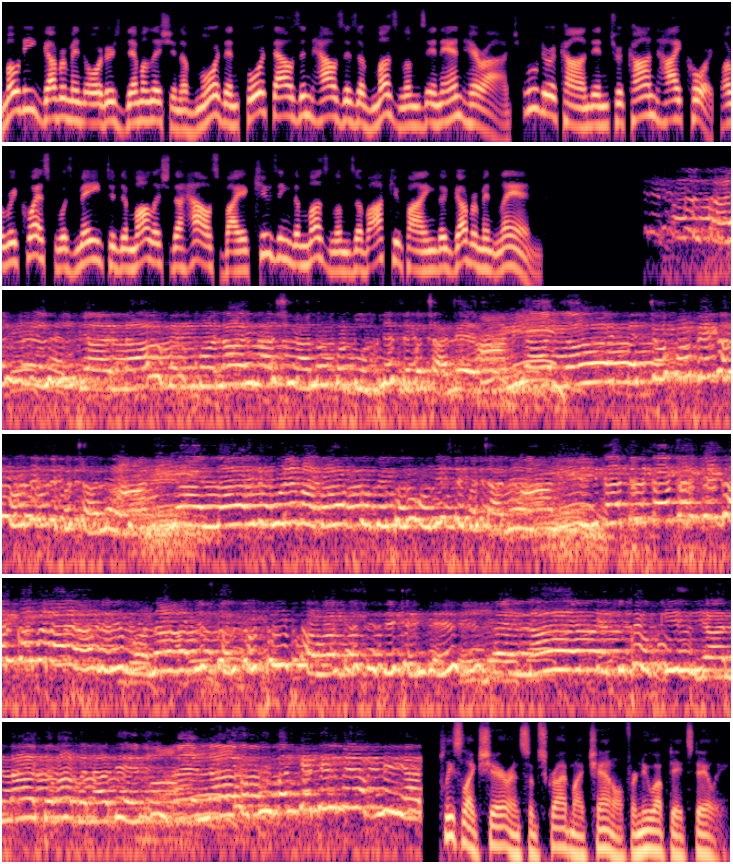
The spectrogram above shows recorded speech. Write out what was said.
Modi government orders demolition of more than 4,000 houses of Muslims in Andharaj, Uttarakhand in Trakhand High Court. A request was made to demolish the house by accusing the Muslims of occupying the government land. या अल्लाह मेरे मौला इन आशियानों को डूबने से बचा ले दवा बना दे ऐ अल्लाह हुकूमत के दिल में अपनी याद Please like, share, and subscribe my channel for new updates daily.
